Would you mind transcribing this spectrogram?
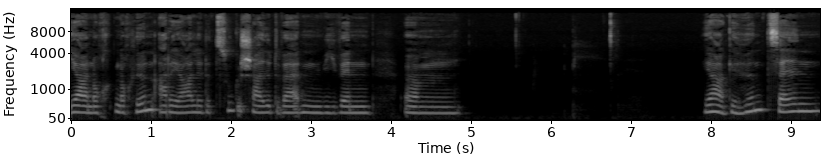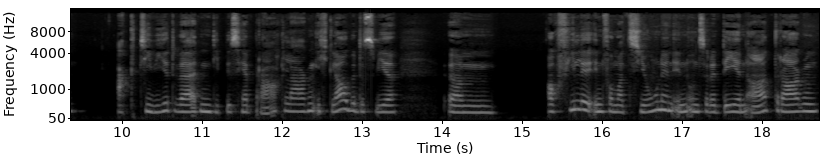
ja noch, noch Hirnareale dazugeschaltet werden, wie wenn ähm, ja, Gehirnzellen aktiviert werden, die bisher brach lagen. Ich glaube, dass wir ähm, auch viele Informationen in unserer DNA tragen,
